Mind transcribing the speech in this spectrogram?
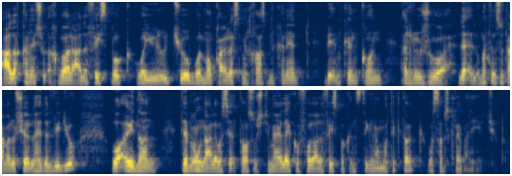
على قناة شو الأخبار على فيسبوك ويوتيوب والموقع الرسمي الخاص بالقناة بإمكانكم الرجوع له ما تنسوا تعملوا share لهذا الفيديو وأيضا تابعونا على وسائل التواصل الاجتماعي like و follow على فيسبوك إنستغرام وتيك توك و subscribe على يوتيوب.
